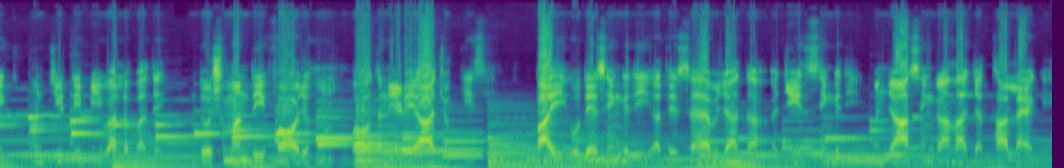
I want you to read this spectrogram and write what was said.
ਇੱਕ ਉੱਚੀ ਟਿੱਬੀ ਵੱਲ ਵਧੇ। ਦੁਸ਼ਮਣ ਦੀ ਫੌਜ ਹੁਣ ਬਹੁਤ ਨੇੜੇ ਆ ਚੁੱਕੀ ਸੀ। ਭਾਈ ਉਦੇ ਸਿੰਘ ਜੀ ਅਤੇ ਸਹਿਬਜ਼ਾਦਾ ਅਜੀਤ ਸਿੰਘ ਜੀ 50 ਸਿੰਘਾਂ ਦਾ ਜੱਥਾ ਲੈ ਕੇ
